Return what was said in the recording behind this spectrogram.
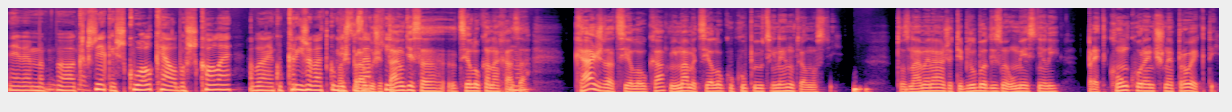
Neviem, k nejakej škôlke alebo škole, alebo na nejakú kryžovatku, kde Máš sú pravdu, zapchy. že tam, kde sa cieľovka nachádza. No každá cieľovka, my máme cieľovku kúpujúcich nehnuteľností. To znamená, že tie billboardy sme umiestnili pred konkurenčné projekty.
